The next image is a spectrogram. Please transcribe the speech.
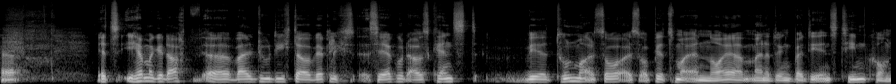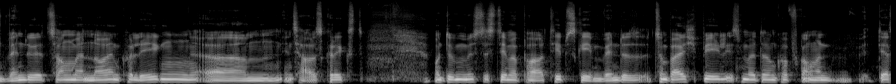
ja. Jetzt, ich habe mir gedacht, äh, weil du dich da wirklich sehr gut auskennst, wir tun mal so, als ob jetzt mal ein neuer, meinetwegen bei dir ins Team kommt. Wenn du jetzt, sagen wir, einen neuen Kollegen ähm, ins Haus kriegst und du müsstest dem ein paar Tipps geben. Wenn du zum Beispiel, ist mir da im Kopf gegangen, der,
